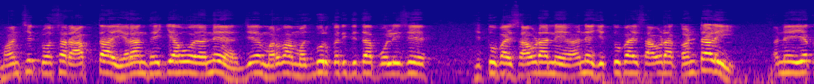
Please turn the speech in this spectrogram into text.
માનસિક ટોર્ચર આપતા હેરાન થઈ ગયા હોય અને જે મરવા મજબૂર કરી દીધા પોલીસે જીતુભાઈ સાવડાને અને જીતુભાઈ સાવડા કંટાળી અને એક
